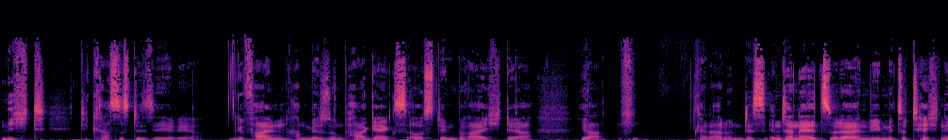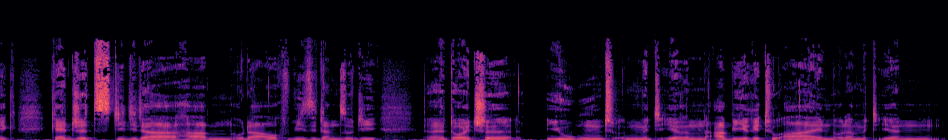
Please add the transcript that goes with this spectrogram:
nicht die krasseste Serie. Gefallen haben mir so ein paar Gags aus dem Bereich der ja keine Ahnung, des Internets oder irgendwie mit so Technik, Gadgets, die die da haben oder auch wie sie dann so die äh, deutsche Jugend mit ihren Abi-Ritualen oder mit ihren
